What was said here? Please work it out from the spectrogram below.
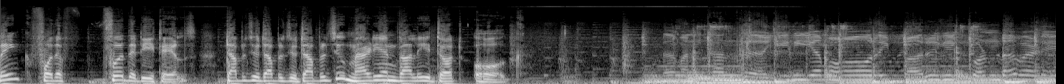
link for the further details www.marianvalley.org. உடவன் தந்த இனிய மோரை பருகிக் கொண்டவளே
